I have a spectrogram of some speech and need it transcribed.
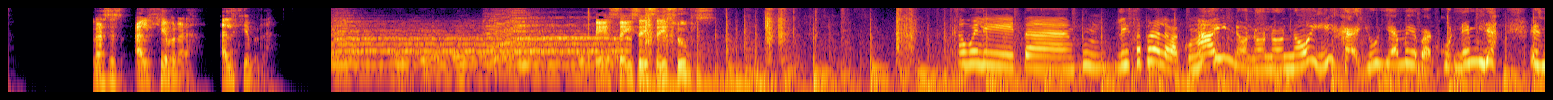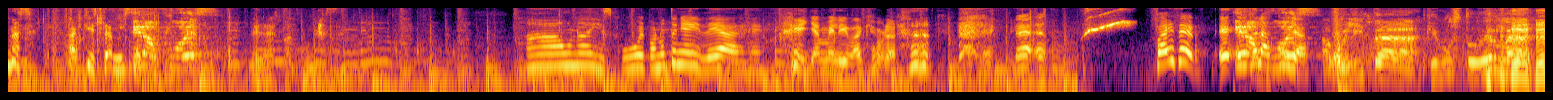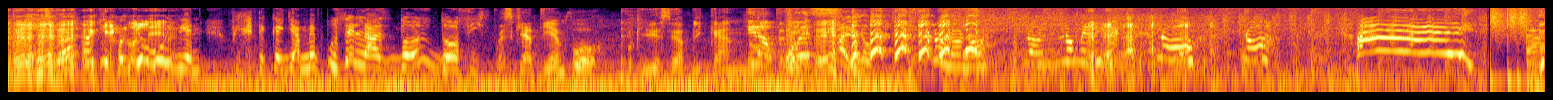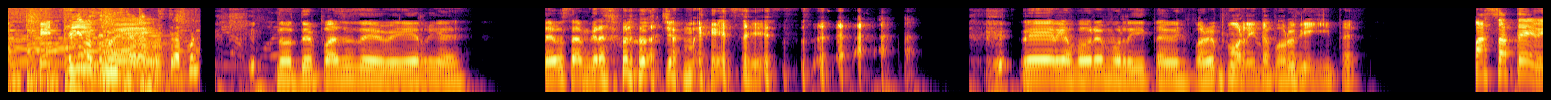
Gracias, Álgebra. Álgebra. Eh, 666 subs. Abuelita, ¿lista para la vacuna? Ay, no, no, no, no, hija. Yo ya me vacuné. Mira, es más, aquí está mi Mira, pues. de las vacunas. Ah, una disculpa, no tenía idea. eh. ya me la iba a quebrar. Eh, eh, Pfizer, eh, es de las pues. tuyas. Abuelita, qué gusto verla. ¿Cómo está? Hijo, yo muy bien. Fíjate que ya me puse las dos dosis. Pues que a tiempo, porque yo ya estoy aplicando. Mira, tres. pues. Ay, no. No, no, no. No, no me digas. No, no. ¡Ay! Síguenos en Instagram, nuestras cuentas. No te pases de verga. Teo Sam, gracias por los ocho meses. Verga, pobre morrita, güey. Pobre morrita, pobre viejita. Pásate de verga.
